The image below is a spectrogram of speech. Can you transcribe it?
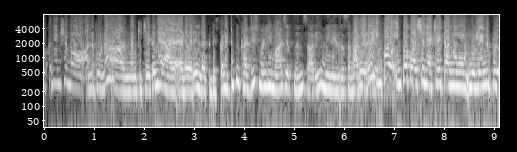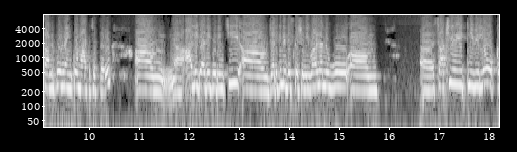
ఒక్క నిమిషం అన్నపూర్ణ మనకి చైతన్య యాడ్ అయ్యారు. ఇందాక డిస్కనెక్ట్ కట్ చేసి మళ్ళీ మాట చెప్తున్నాను. సారీ మీరు ఏదో పర్లేదు. ఇంకో ఇంకో క్వశ్చన్ యాక్చువల్లీ తను నువ్వు లేనప్పుడు అన్నపూర్ణ ఇంకో మాట చెప్పారు. ఆ, ఆలీ గారి గురించి ఆ, జరిగిన డిస్కషన్ ఇవాళ నువ్వు సాక్షి టీవీలో ఒక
